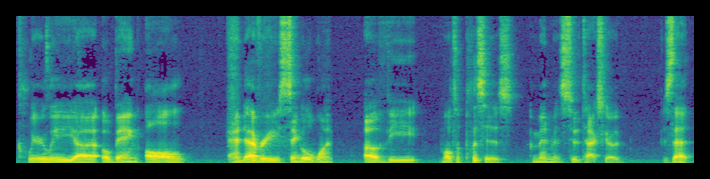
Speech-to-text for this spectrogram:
clearly uh, obeying all and every single one of the multiplicities amendments to the tax code. Is that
